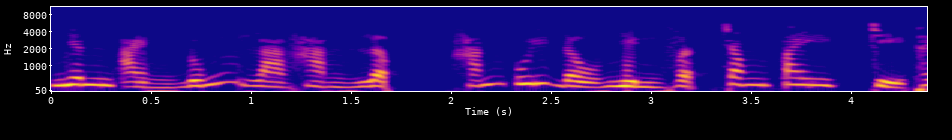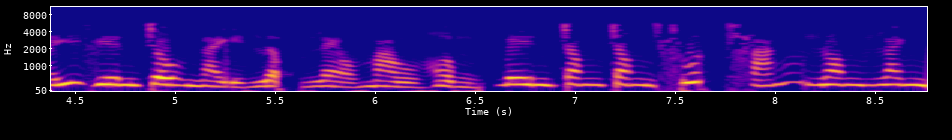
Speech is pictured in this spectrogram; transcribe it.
Nhân ảnh đúng là hàn lập, hắn cúi đầu nhìn vật trong tay, chỉ thấy viên châu này lập lèo màu hồng bên trong trong suốt sáng long lanh,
